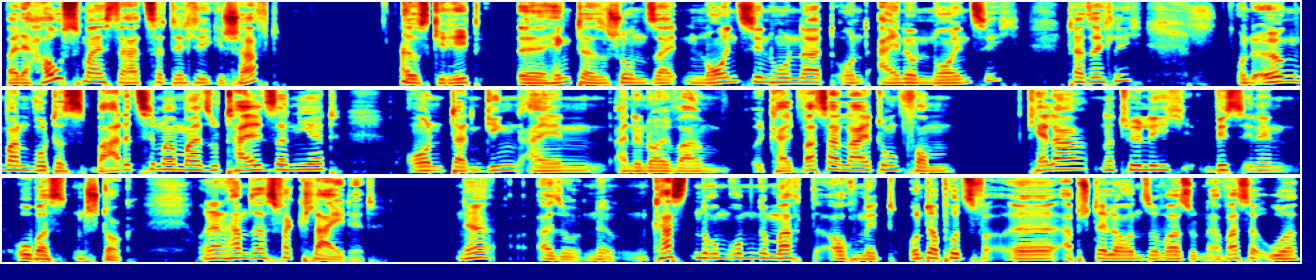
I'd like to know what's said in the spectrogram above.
weil der Hausmeister hat es tatsächlich geschafft. Also das Gerät äh, hängt da schon seit 1991 tatsächlich. Und irgendwann wurde das Badezimmer mal so teilsaniert und dann ging ein, eine neue Warm Kaltwasserleitung vom Keller natürlich bis in den obersten Stock. Und dann haben sie das verkleidet. Ne? Also ne, einen Kasten drumrum gemacht, auch mit Unterputzabsteller äh, und sowas und einer Wasseruhr.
